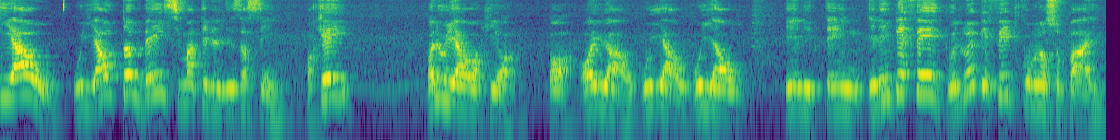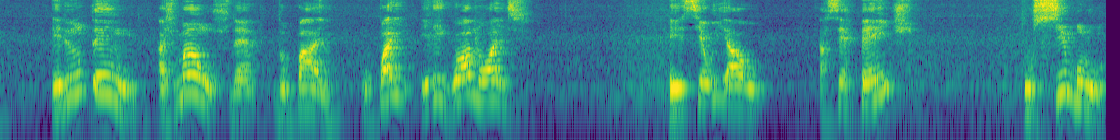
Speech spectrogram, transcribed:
Iau. O Iau também se materializa assim, ok? Olha o Iau aqui, ó. Ó, olha o Iau, o Iau, o Iau, ele tem, ele é imperfeito, ele não é perfeito como nosso pai. Ele não tem as mãos, né, do pai. O pai, ele é igual a nós. Esse é o Iau. A serpente, o símbolo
